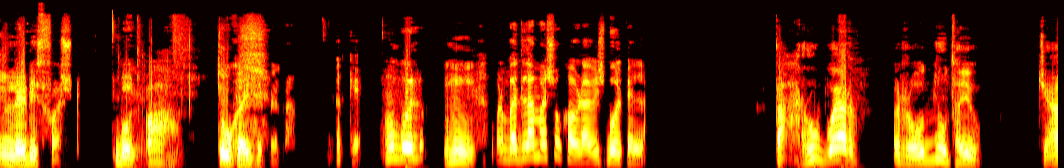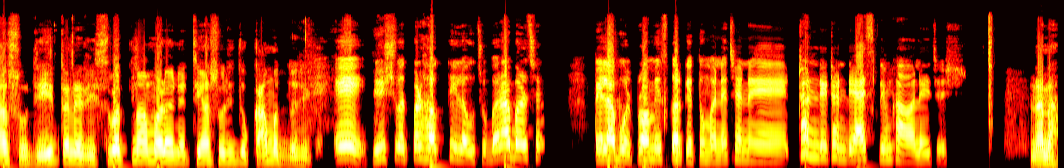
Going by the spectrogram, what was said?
લેડીઝ ફર્સ્ટ બોલ. તું કહી દે પહેલા. ઓકે હું બોલું? હમ. પણ બદલામાં શું ખવડાવીશ? બોલ પહેલા. તારું બર રોજનું થયું. જ્યાં સુધી તને રિશ્વત ના મળે ને ત્યાં સુધી તું કામ જ નથી એ રિશ્વત પણ હકથી લઉં છું બરાબર છે? પેલા બોલ પ્રોમિસ કર કે તું મને છે ને ઠંડી ઠંડી આઈસ્ક્રીમ ખાવા લઈ જઈશ. ના ના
